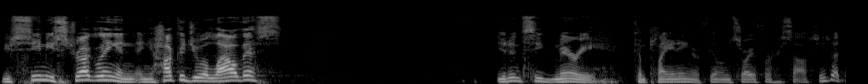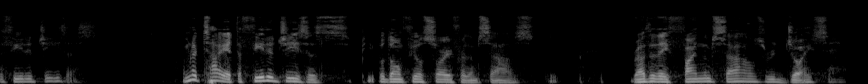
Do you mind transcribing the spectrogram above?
you, see me struggling and, and how could you allow this? You didn't see Mary complaining or feeling sorry for herself. She's at the feet of Jesus. I'm going to tell you, at the feet of Jesus, people don't feel sorry for themselves. rather, they find themselves rejoicing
